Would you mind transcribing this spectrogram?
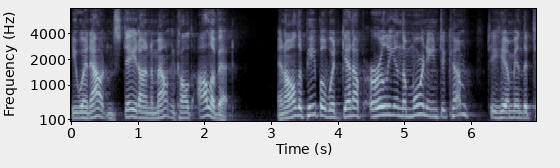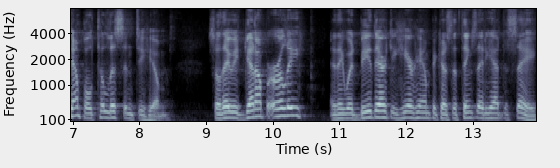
he went out and stayed on a mountain called Olivet. And all the people would get up early in the morning to come to him in the temple to listen to him. So they would get up early and they would be there to hear him because the things that he had to say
